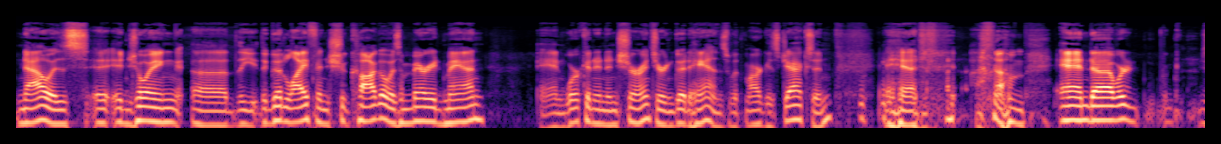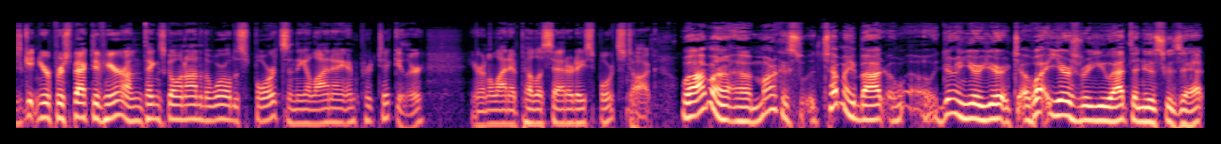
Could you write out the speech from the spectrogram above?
now is uh, enjoying uh, the the good life in Chicago as a married man and working in insurance, you're in good hands with Marcus Jackson, and um, and uh, we're just getting your perspective here on things going on in the world of sports and the Illini in particular. Here on Illini Pella Saturday Sports Talk. Well, I want to, uh, Marcus, tell me about uh, during your year. What years were you at the News Gazette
